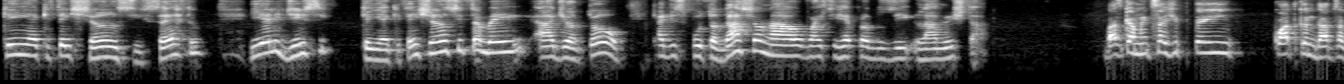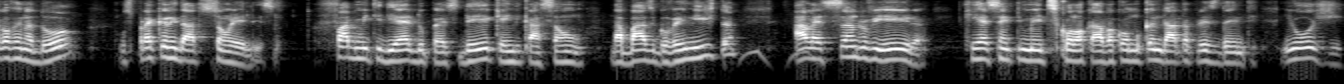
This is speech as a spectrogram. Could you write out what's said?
quem é que tem chance, certo? E ele disse quem é que tem chance e também adiantou que a disputa nacional vai se reproduzir lá no estado. Basicamente, Sergipe tem quatro candidatos a governador. Os pré-candidatos são eles: Fábio Mitidieri, do PSD, que é indicação da base governista, Alessandro Vieira, que recentemente se colocava como candidato a presidente e hoje,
